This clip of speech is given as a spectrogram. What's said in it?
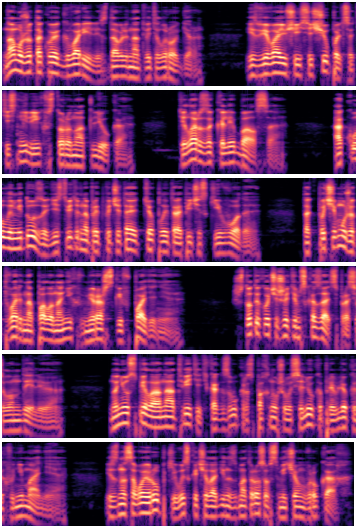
«Нам уже такое говорили», — сдавленно ответил Рогер. Извивающиеся щупальца теснили их в сторону от люка. Тилар заколебался. Акулы-медузы действительно предпочитают теплые тропические воды. Так почему же тварь напала на них в Миражской впадине? «Что ты хочешь этим сказать?» – спросил он Делию. Но не успела она ответить, как звук распахнувшегося люка привлек их внимание. Из носовой рубки выскочил один из матросов с мечом в руках.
